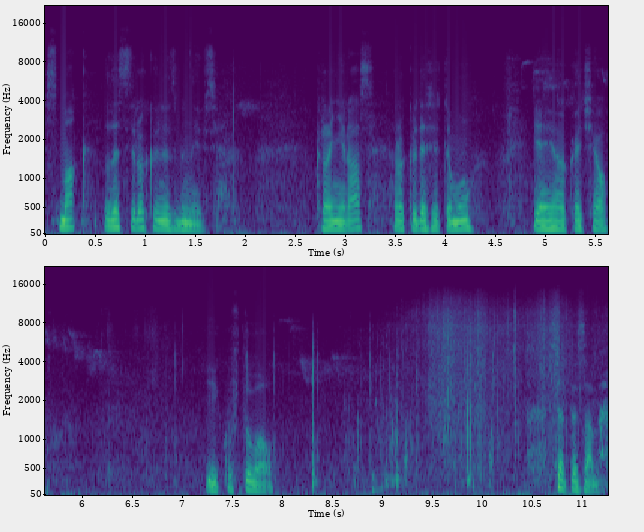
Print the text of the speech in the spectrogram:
Смак за 10 років не змінився. Крайній раз, років 10 тому, я його качав і куштував. Все те саме.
